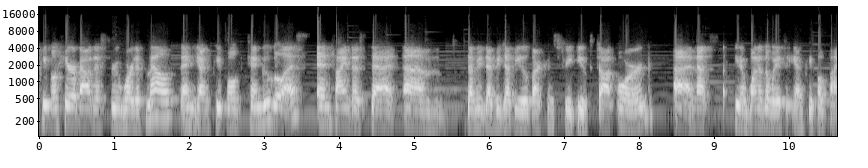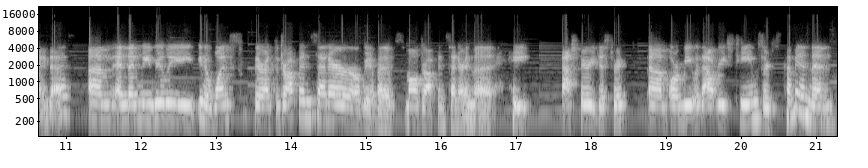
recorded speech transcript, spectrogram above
people hear about us through word of mouth, and young people can Google us and find us at um, www.larkinstreetyouth.org. Uh, and that's you know one of the ways that young people find us. Um, and then we really, you know, once they're at the drop-in center, or we have a small drop-in center in the Haight Ashbury district, um, or meet with outreach teams or just come in, then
